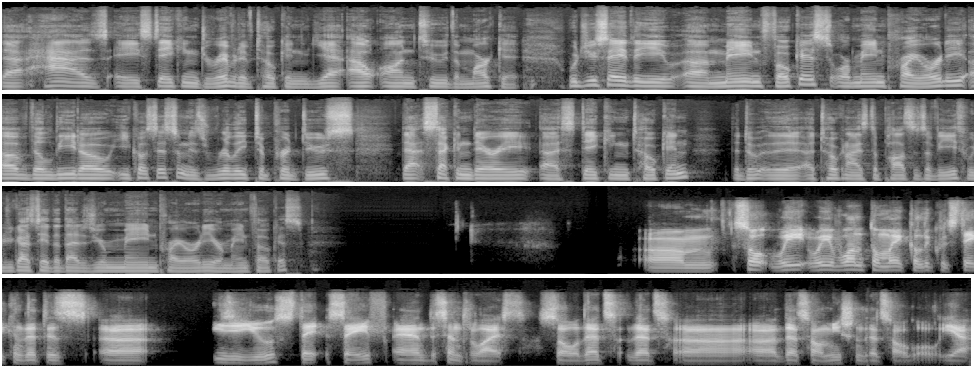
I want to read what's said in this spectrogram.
that has a staking derivative token yet out onto the market. Would you say the uh, main focus or main priority of the Lido ecosystem is really to produce that secondary uh, staking token? The, the uh, tokenized deposits of ETH. Would you guys say that that is your main priority or main focus? Um, so we we want to make a liquid staking that is uh, easy use, safe, and decentralized. So that's that's uh, uh, that's our mission. That's our goal. Yeah,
